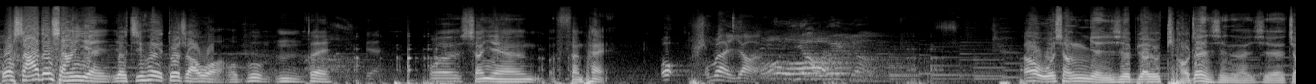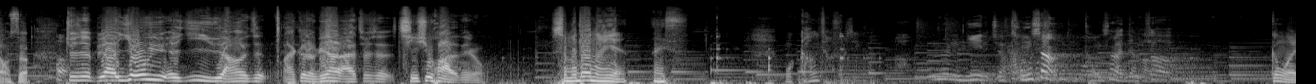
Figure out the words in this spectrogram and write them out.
我啥都想演，有机会多找我。我不，嗯，对。我想演反派，哦，我们俩一样。一样，我也一样。然后我想演一些比较有挑战性的一些角色，就是比较忧郁、呃抑郁，然后就哎各种各样哎，就是情绪化的那种。什么都能演，nice。我刚想说这个，那你同上同上就好。跟我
